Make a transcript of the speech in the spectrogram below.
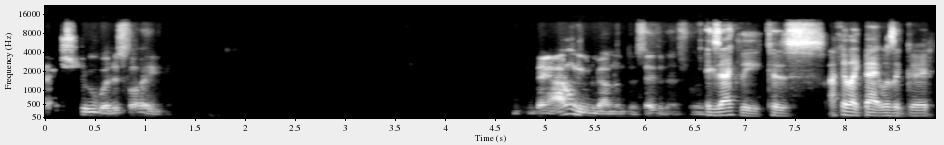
That's true, but it's like, dang, I don't even got nothing to say to that. For. Exactly. Cause I feel like that was a good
